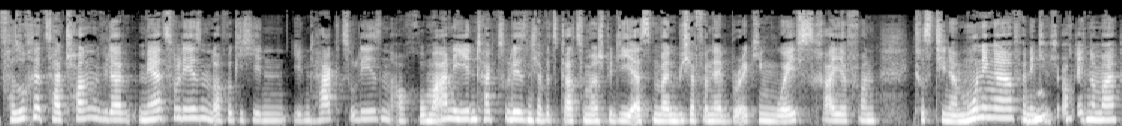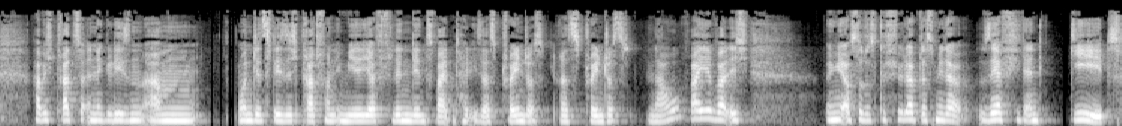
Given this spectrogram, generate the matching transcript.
versuche jetzt halt schon wieder mehr zu lesen und auch wirklich jeden, jeden Tag zu lesen, auch Romane jeden Tag zu lesen. Ich habe jetzt gerade zum Beispiel die ersten beiden Bücher von der Breaking Waves Reihe von Christina Moninger, verlinke mhm. ich euch auch gleich nochmal, habe ich gerade zu Ende gelesen. Ähm, und jetzt lese ich gerade von Emilia Flynn den zweiten Teil dieser Strangers, Strangers Now Reihe, weil ich irgendwie auch so das Gefühl habe, dass mir da sehr viel entgeht,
